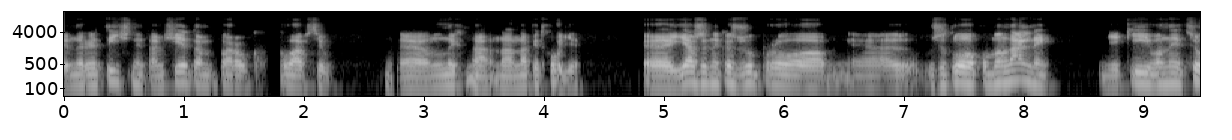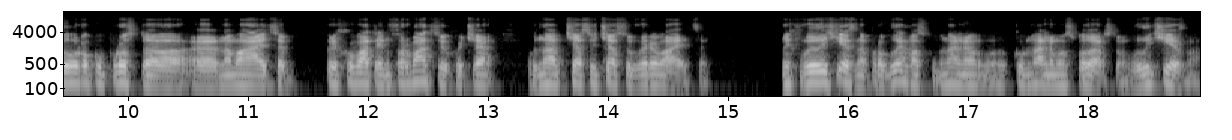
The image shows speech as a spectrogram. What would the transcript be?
енергетичний. Там ще там пару колапсів е, у них на, на, на підході. Е, я вже не кажу про е, житлово-комунальний, який вони цього року просто е, намагаються приховати інформацію, хоча вона час від часу виривається. У них величезна проблема з комунальним, комунальним господарством. Величезна.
